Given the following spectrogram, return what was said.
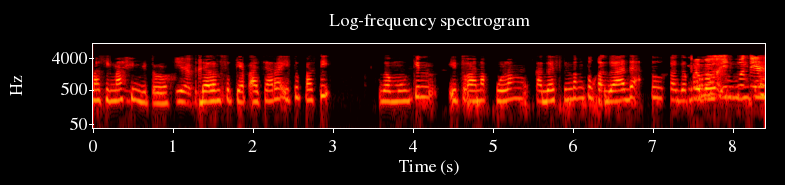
masing-masing gitu loh. Iya. Dalam setiap acara itu pasti nggak mungkin itu anak pulang kagak seneng tuh kagak ada tuh kagak pernah bawa input gitu. ya.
